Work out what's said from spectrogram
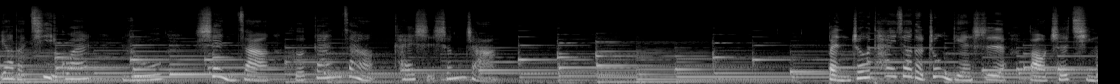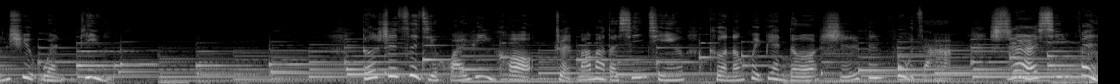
要的器官如肾脏和肝脏开始生长。本周胎教的重点是保持情绪稳定。得知自己怀孕后，准妈妈的心情可能会变得十分复杂，时而兴奋，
